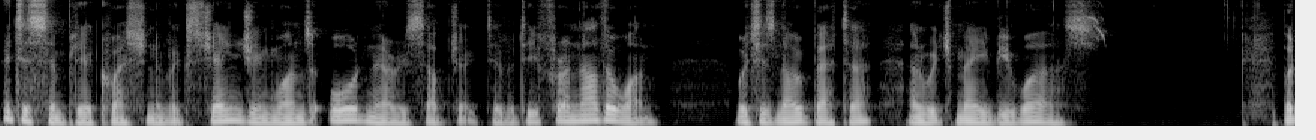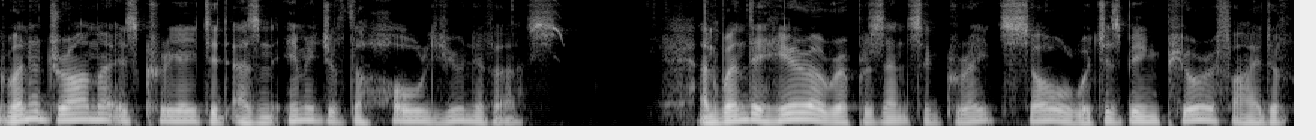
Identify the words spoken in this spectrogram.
It is simply a question of exchanging one's ordinary subjectivity for another one, which is no better and which may be worse. But when a drama is created as an image of the whole universe, and when the hero represents a great soul which is being purified of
